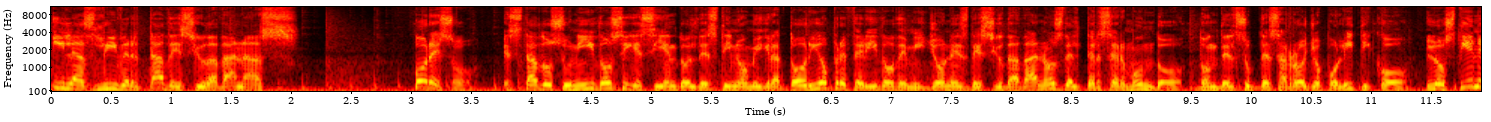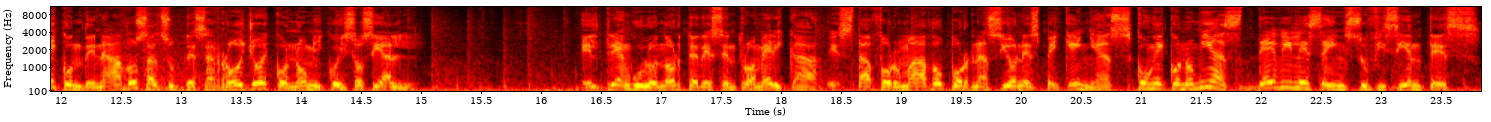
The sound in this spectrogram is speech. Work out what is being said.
y las libertades ciudadanas. Por eso, Estados Unidos sigue siendo el destino migratorio preferido de millones de ciudadanos del tercer mundo, donde el subdesarrollo político los tiene condenados al subdesarrollo económico y social. El Triángulo Norte de Centroamérica está formado por naciones pequeñas, con economías débiles e insuficientes.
